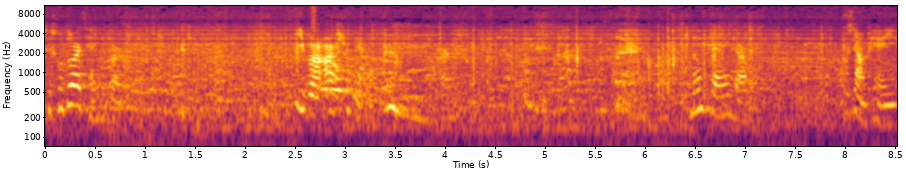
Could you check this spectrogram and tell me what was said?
这书多少钱一本？一百二十五，能便宜点吗？不想便宜。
